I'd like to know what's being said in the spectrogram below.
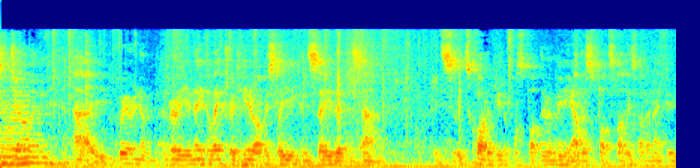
ladies and gentlemen, uh, we're in a, a, very unique electorate here. Obviously, you can see that it's, um, it's, it's quite a beautiful spot. There are many other spots like this. I don't know if you,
